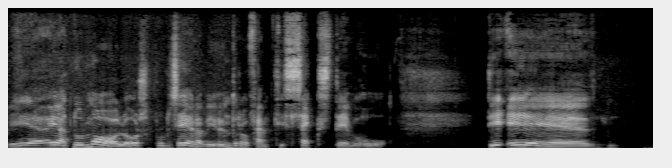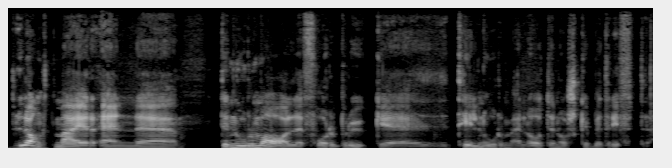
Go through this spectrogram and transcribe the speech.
Vi I et normalår så produserer vi 156 TWh. Det er langt mer enn eh, det normale forbruket til nordmenn og til norske bedrifter.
